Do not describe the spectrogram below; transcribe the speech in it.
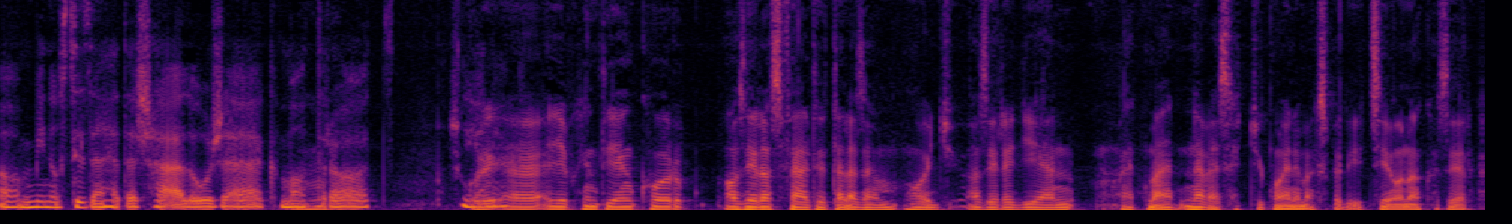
A mínusz 17-es hálózsák, mhm. matrac. Uh-huh. És akkor Ilyenek. egyébként ilyenkor azért azt feltételezem, hogy azért egy ilyen, hát már nevezhetjük majdnem expedíciónak, azért,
